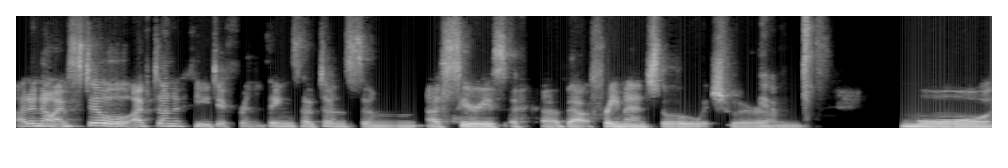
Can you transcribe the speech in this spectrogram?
I don't know. I'm still. I've done a few different things. I've done some a series about Fremantle, which were yeah. um, more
